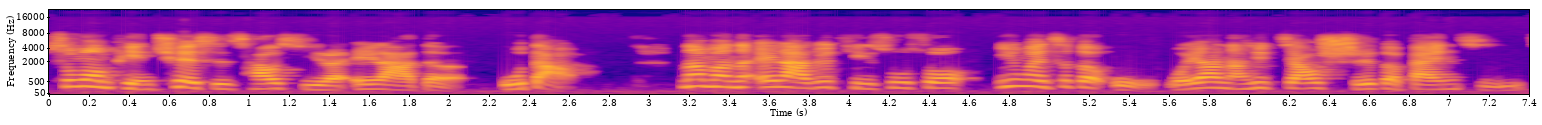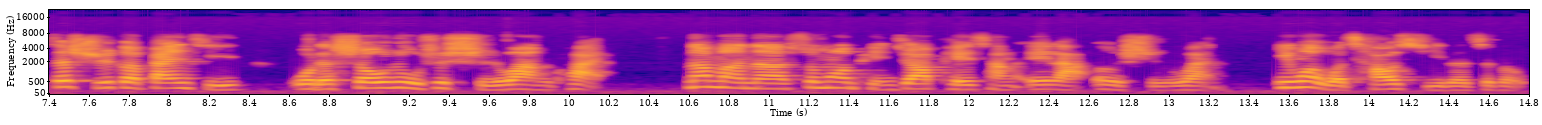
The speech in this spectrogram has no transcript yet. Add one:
孙梦平确实抄袭了 ella 的舞蹈。那么呢，ella 就提出说，因为这个舞我要拿去教十个班级，这十个班级我的收入是十万块，那么呢，孙梦平就要赔偿 ella 二十万，因为我抄袭了这个舞，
